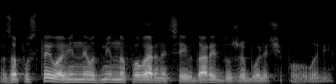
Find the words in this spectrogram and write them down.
Запустив, а він неодмінно повернеться і вдарить дуже боляче по голові.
